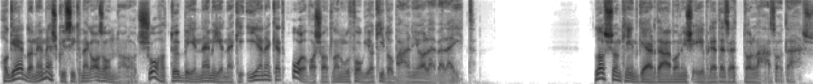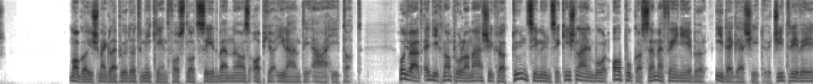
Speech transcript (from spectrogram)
ha Gerda nem esküszik meg azonnal, hogy soha többé nem ér neki ilyeneket, olvasatlanul fogja kidobálni a leveleit. Lassanként Gerdában is ébredezett a lázadás. Maga is meglepődött, miként foszlott szét benne az apja iránti áhítat. Hogy vált egyik napról a másikra tünci-münci kislányból, apuka szemefényéből idegesítő csitrivé,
